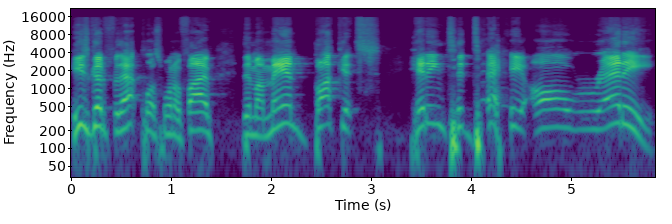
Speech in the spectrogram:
He's good for that, plus 105. Then my man Buckets hitting today already.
